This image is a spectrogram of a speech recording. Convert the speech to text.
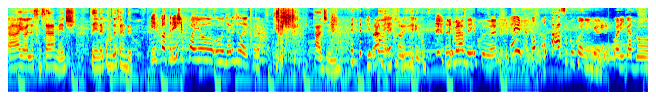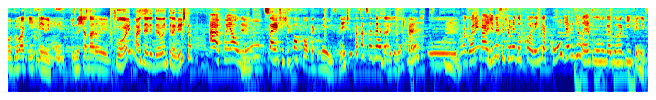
Ai, olha, sinceramente, tem nem como defender. Quem ficou triste foi o, o Jared Leto, né? Tadinho. Livramento, rico. Livramento, né? É, ele ficou putaço com o Coringa. Coringa do, do Joaquin Phoenix, que não chamaram ele. Foi, mas ele deu entrevista? Ah, foi em algum site de fofoca que deu isso. A gente nunca sabe se é verdade, né? Mas o- Hum. Agora imagina esse filme do Coringa com o Jared Leto no lugar do Joaquin Phoenix.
